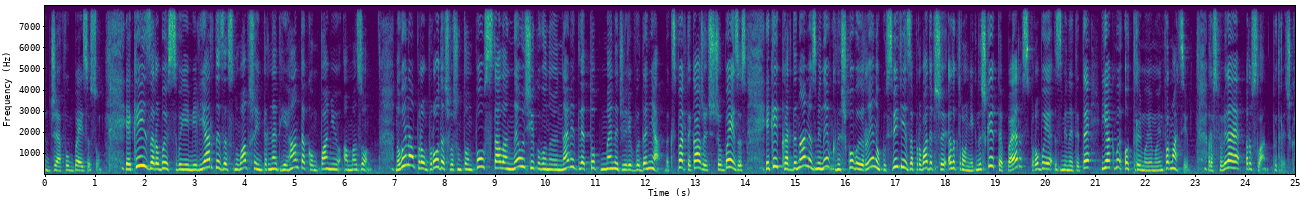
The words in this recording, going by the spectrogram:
Джефу Бейзосу, який заробив свої мільярди, заснувавши інтернет-гіганта компанію Amazon. Новина про продаж Вашингтон Пост стала неочікуваною навіть для топ-менеджерів видання. Експерти кажуть, що Бейзос, який кардинально змінив книжковий ринок у світі, запровадивши електронні книжки, тепер спробує змінити те, як ми отримуємо інформацію. Розповідає Руслан Петричка.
